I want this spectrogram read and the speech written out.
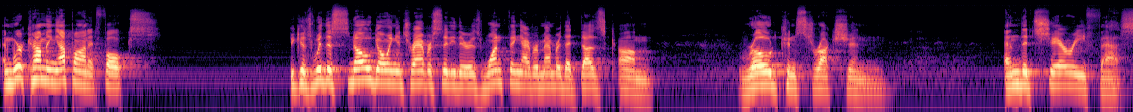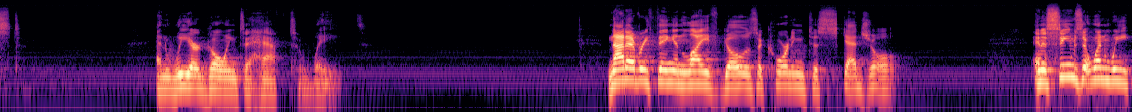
And we're coming up on it, folks. Because with the snow going in Traverse City, there is one thing I remember that does come road construction and the Cherry Fest. And we are going to have to wait. Not everything in life goes according to schedule. And it seems that when we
